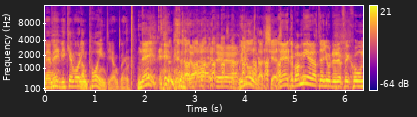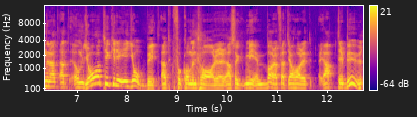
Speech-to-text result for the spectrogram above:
Men vi- vilken var din point egentligen? Nej, ja, eh, shit. nej, det var mer att jag gjorde reflektionen att, att om jag tycker det är jobbigt att få kommentarer, alltså med, bara för att jag har ett attribut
